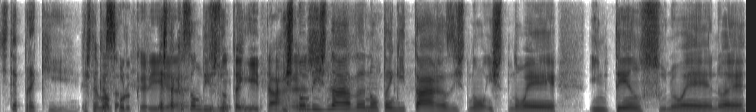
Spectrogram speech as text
isto é para quê? Esta é uma canção, porcaria. Esta canção diz isto não tem guitarras. Isto não diz nada, não tem guitarras, isto não, isto não é intenso, não é, não é?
